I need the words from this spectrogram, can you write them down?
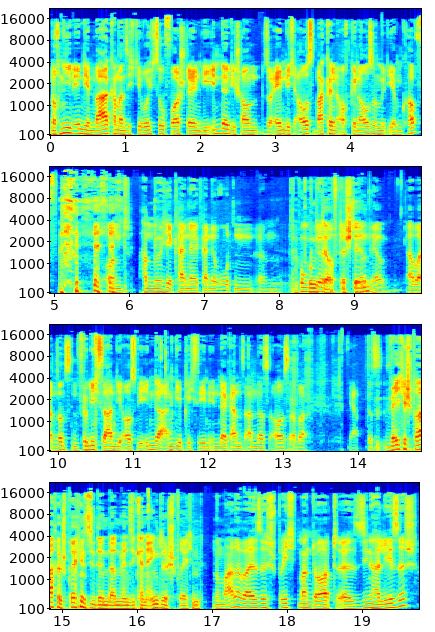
noch nie in Indien war, kann man sich die ruhig so vorstellen wie Inder. Die schauen so ähnlich aus, wackeln auch genauso mit ihrem Kopf und haben nur hier keine, keine roten ähm, Punkte, Punkte auf, der Stirn. Stirn. Ja. Aber ansonsten, für mich sahen die aus wie Inder. Angeblich sehen Inder ganz anders aus, aber ja, Welche Sprache sprechen Sie denn dann, wenn Sie kein Englisch sprechen? Normalerweise spricht man dort äh, Sinhalesisch.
